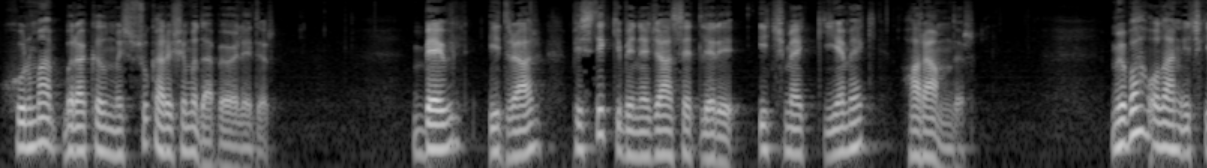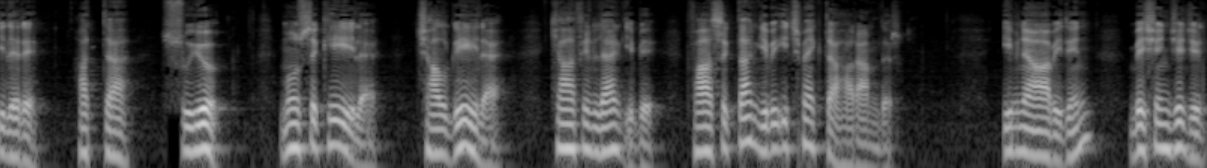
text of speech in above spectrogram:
hurma bırakılmış su karışımı da böyledir. Bevl, idrar, pislik gibi necasetleri içmek, yemek haramdır. Mübah olan içkileri, hatta suyu, musiki ile, çalgı ile, kâfirler gibi, fasıklar gibi içmek de haramdır. İbn Abidin 5. cilt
